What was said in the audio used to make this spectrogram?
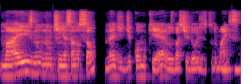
mas não, não tinha essa noção, né, de, de como que era, os bastidores e tudo mais. Uhum.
